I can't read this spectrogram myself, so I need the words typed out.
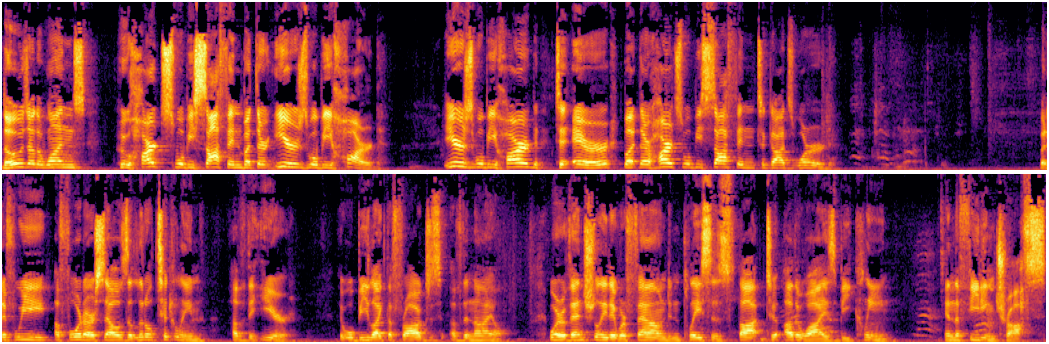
Those are the ones whose hearts will be softened but their ears will be hard. Ears will be hard to error but their hearts will be softened to God's word. But if we afford ourselves a little tickling of the ear it will be like the frogs of the Nile, where eventually they were found in places thought to otherwise be clean, in the feeding troughs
